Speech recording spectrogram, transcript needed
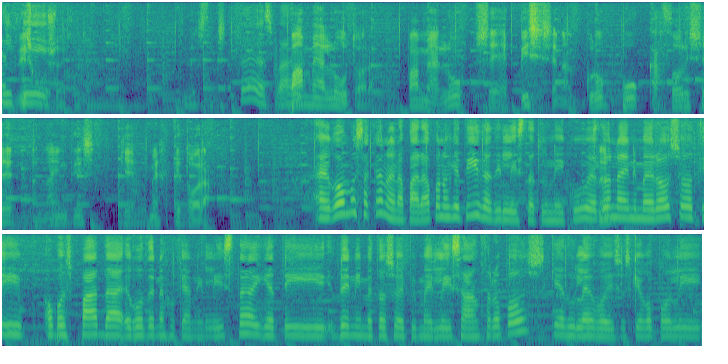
LP. δίσκους έχω τον ε, Tinder Sticks. Τέλος πάντων. Πάμε αλλού τώρα. Πάμε αλλού σε επίσης ένα group που καθόρισε τα 90s και μέχρι και τώρα. Εγώ όμως θα κάνω ένα παράπονο γιατί είδα τη λίστα του Νίκου. Εδώ Ναι. να ενημερώσω ότι όπως πάντα εγώ δεν έχω κάνει λίστα γιατί δεν είμαι τόσο επιμελής άνθρωπος και δουλεύω ίσως και εγώ πολύ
